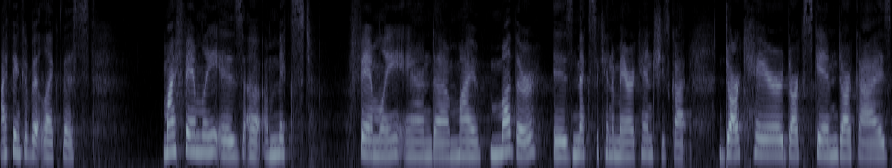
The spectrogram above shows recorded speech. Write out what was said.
I think of it like this My family is a, a mixed family, and uh, my mother is Mexican American. She's got dark hair, dark skin, dark eyes.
